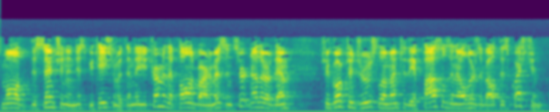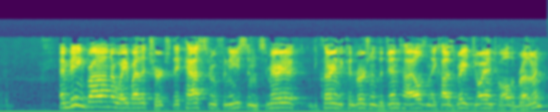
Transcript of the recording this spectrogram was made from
small dissension and disputation with them, they determined that Paul and Barnabas and certain other of them should go up to Jerusalem unto the apostles and elders about this question. And being brought on their way by the church, they passed through Phoenicia and Samaria, declaring the conversion of the Gentiles, and they caused great joy unto all the brethren.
